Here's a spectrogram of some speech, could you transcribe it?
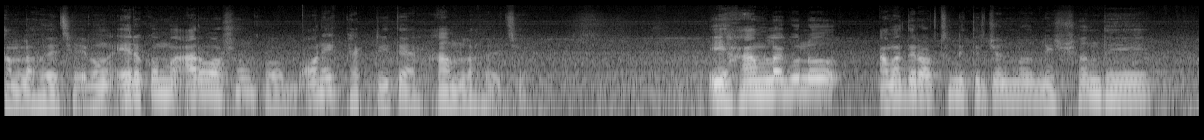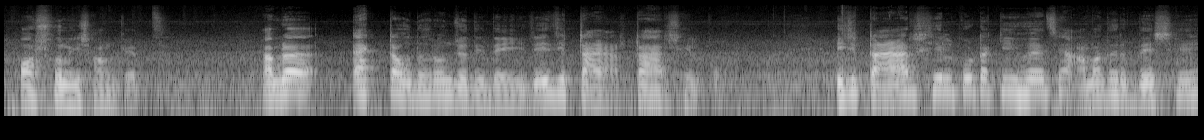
হামলা হয়েছে এবং এরকম আরও অসংখ্য, অনেক ফ্যাক্টরিতে হামলা হয়েছে। এই হামলাগুলো আমাদের অর্থনীতির জন্য নিঃসন্দেহে অশনি সংকেত। আমরা একটা উদাহরণ যদি দেই যে এই যে টায়ার টায়ার শিল্প। এই যে টায়ার শিল্পটা কি হয়েছে? আমাদের দেশে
